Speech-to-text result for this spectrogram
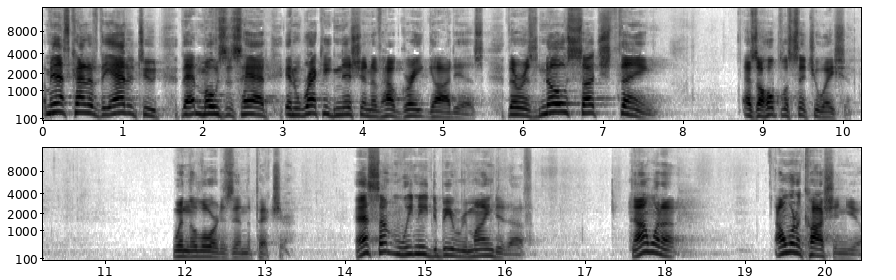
I mean, that's kind of the attitude that Moses had in recognition of how great God is. There is no such thing as a hopeless situation when the Lord is in the picture. And that's something we need to be reminded of. Now, I want to I want to caution you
